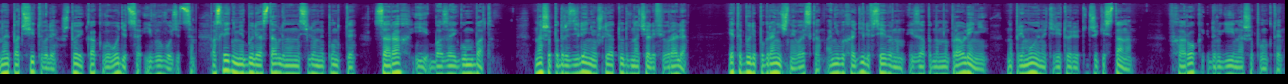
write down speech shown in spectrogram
но и подсчитывали, что и как выводится и вывозится. Последними были оставлены населенные пункты Сарах и Базай-Гумбат. Наши подразделения ушли оттуда в начале февраля. Это были пограничные войска. Они выходили в северном и западном направлении – напрямую на территорию Таджикистана, в Харок и другие наши пункты.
